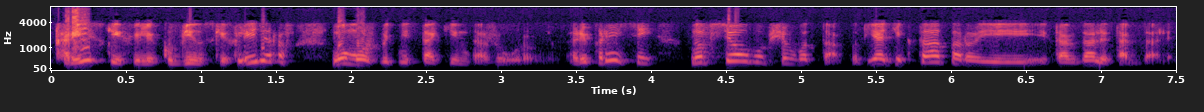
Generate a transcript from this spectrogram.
корейских или кубинских лидеров, ну, может быть, не с таким даже уровнем репрессий, но все, в общем, вот так. Вот я диктатор и, и так далее, и так далее.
